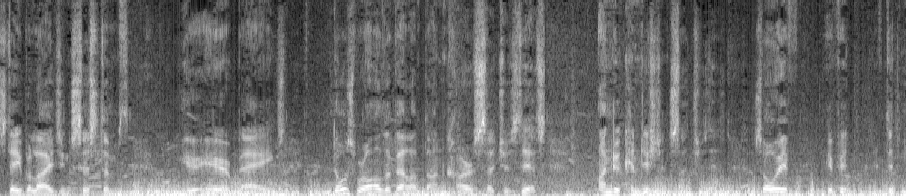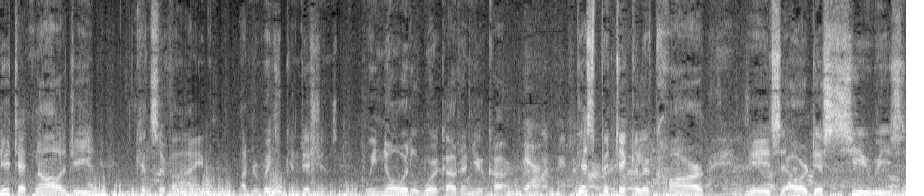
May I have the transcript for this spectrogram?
stabilizing systems, your airbags, those were all developed on cars such as this, under conditions such as this. So if if, it, if the new technology can survive under race conditions, we know it'll work out on your car. Yeah. This particular car is, or this series,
